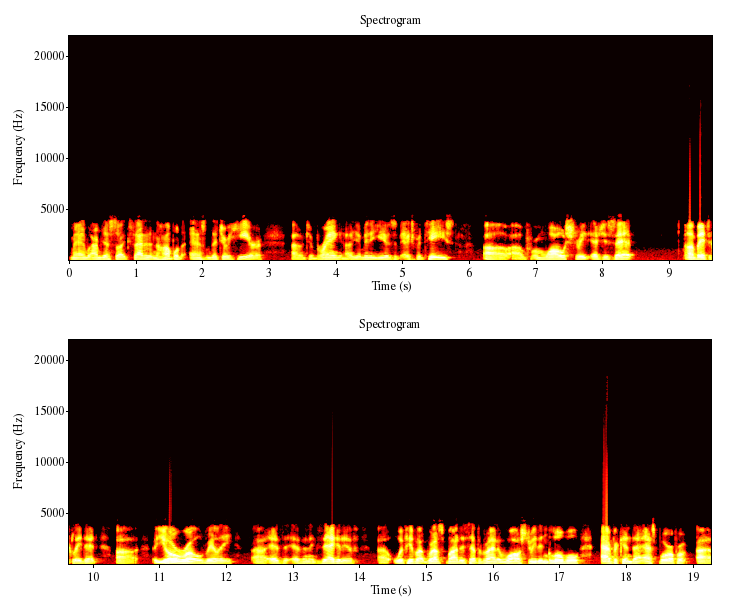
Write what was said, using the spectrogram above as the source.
man, I'm just so excited and humbled that you're here uh, to bring uh, your many years of expertise uh, uh, from Wall Street, as you said. Uh, basically, that your role really as as an executive uh, with Hip Hop GrubSpot is to provide a Wall Street and global African diaspora uh,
